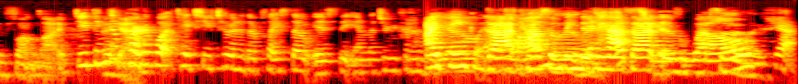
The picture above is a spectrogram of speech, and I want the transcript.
the song live. Do you think that part of what takes you to another place though is the imagery from the video? I think that has something to do has with that to. as well. Absolutely. Yeah.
